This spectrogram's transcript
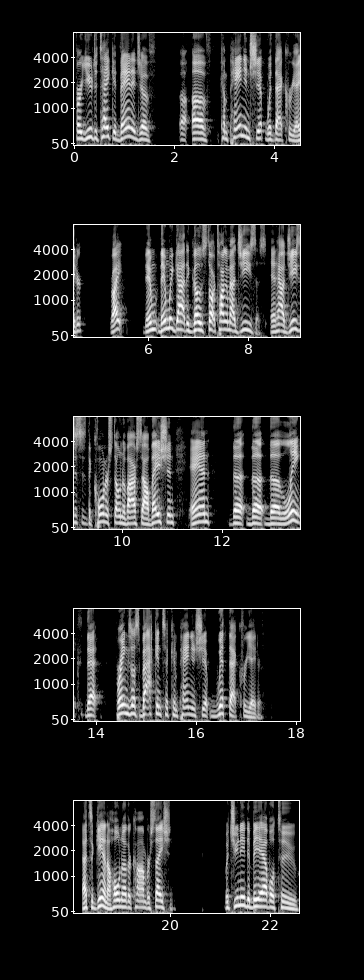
for you to take advantage of uh, of companionship with that creator, right? Then then we got to go start talking about Jesus and how Jesus is the cornerstone of our salvation and the the the link that brings us back into companionship with that creator. That's again a whole nother conversation. But you need to be able to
